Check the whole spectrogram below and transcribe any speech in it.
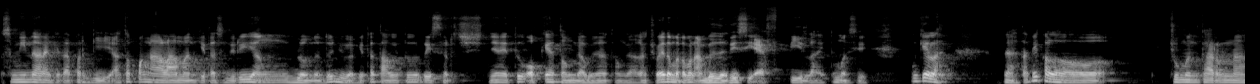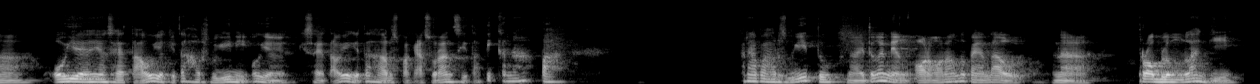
seminar yang kita pergi atau pengalaman kita sendiri yang belum tentu juga kita tahu itu research-nya itu oke okay atau enggak, benar atau enggak. Kecuali teman-teman ambil dari CFP lah, itu masih oke okay lah. Nah, tapi kalau cuman karena, "Oh iya yang saya tahu ya kita harus begini, oh ya saya tahu ya kita harus pakai asuransi." Tapi kenapa? Kenapa harus begitu? Nah, itu kan yang orang-orang tuh pengen tahu. Nah, problem lagi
